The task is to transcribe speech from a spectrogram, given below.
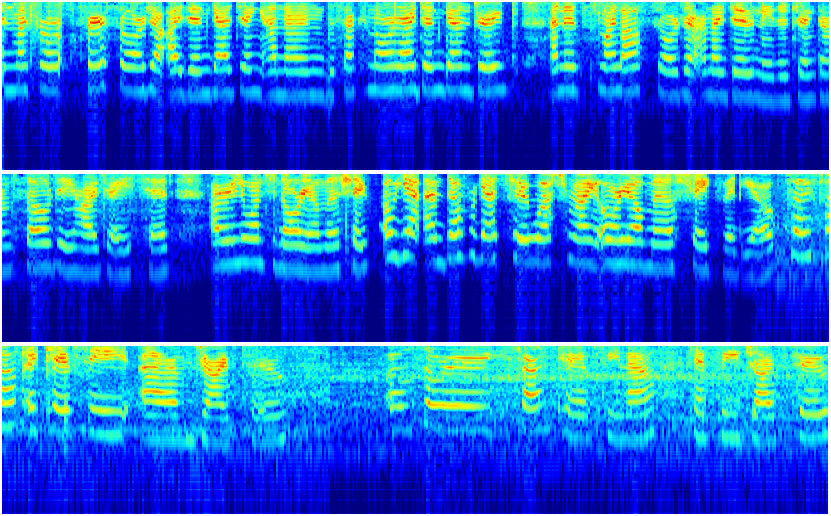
in my fir- first order I didn't get a drink and then the second order I didn't get a drink and it's my last order and I do need a drink. I'm so dehydrated. I really want an Oreo milkshake. Oh yeah, and don't forget to watch my Oreo milkshake video. So I found a KFC um, drive-thru. Oh, so we found KFC now. KFC drive-thru.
